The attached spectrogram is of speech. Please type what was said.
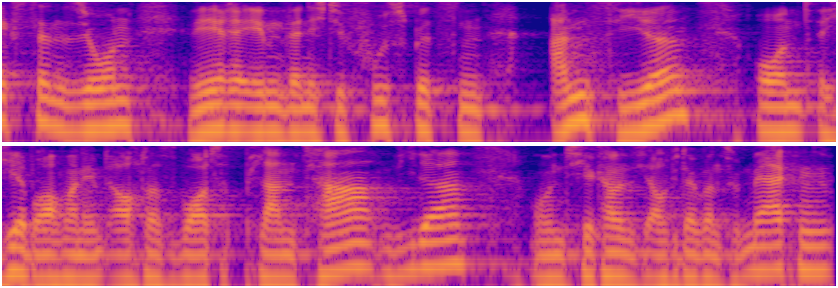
Dorsalextension wäre eben, wenn ich die Fußspitzen anziehe. Und hier braucht man eben auch das Wort Plantar wieder. Und hier kann man sich auch wieder ganz gut merken.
